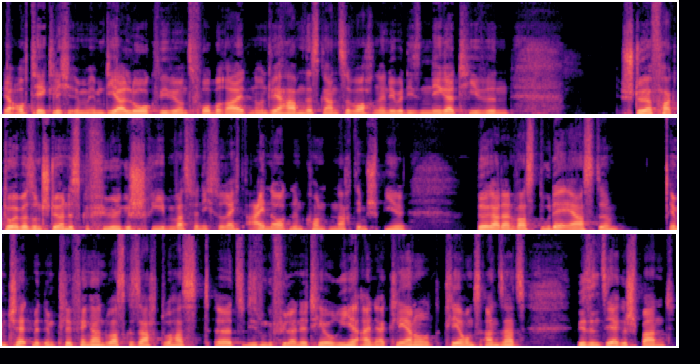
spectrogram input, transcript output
ja auch täglich im, im Dialog, wie wir uns vorbereiten. Und wir haben das ganze Wochenende über diesen negativen Störfaktor, über so ein störendes Gefühl geschrieben, was wir nicht so recht einordnen konnten nach dem Spiel. Bürger, dann warst du der Erste im Chat mit einem Cliffhanger. Du hast gesagt, du hast äh, zu diesem Gefühl eine Theorie, einen Erklärung, Erklärungsansatz. Wir sind sehr gespannt,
